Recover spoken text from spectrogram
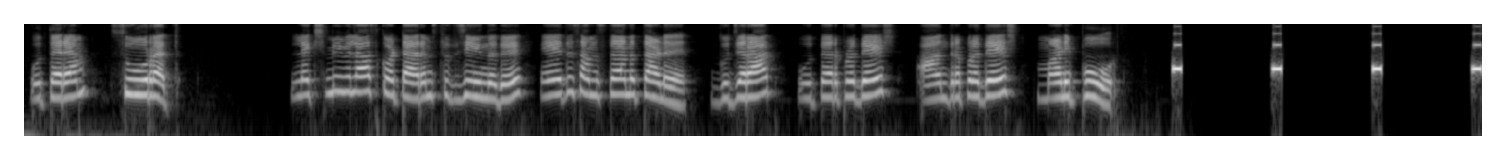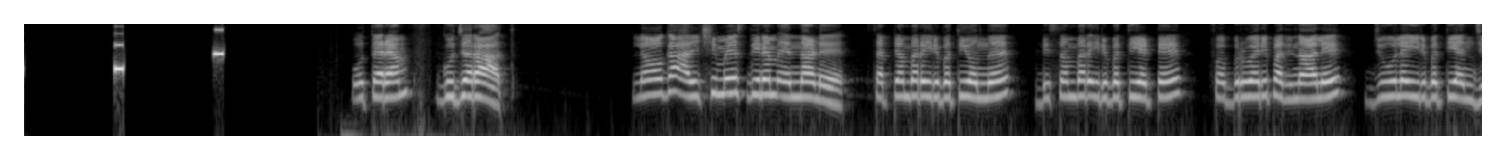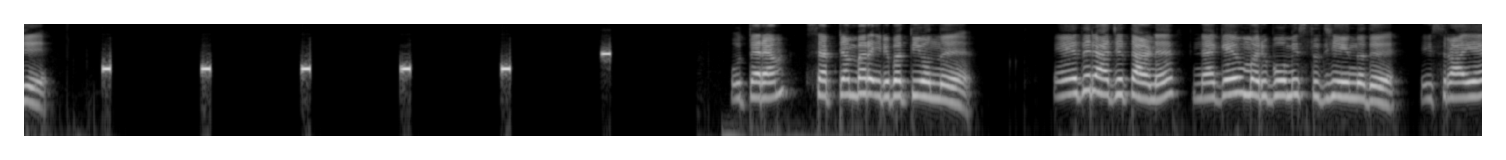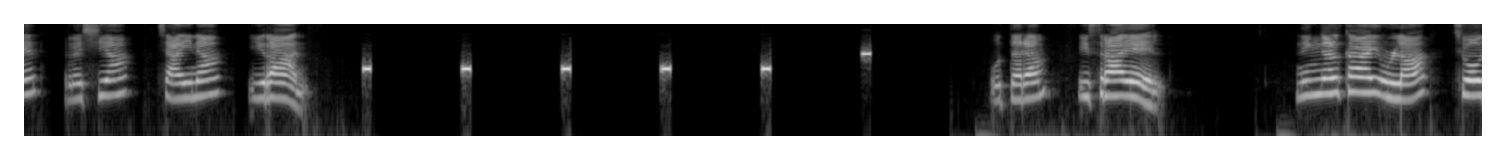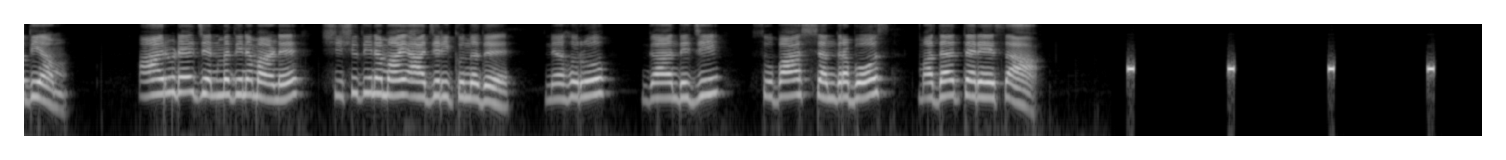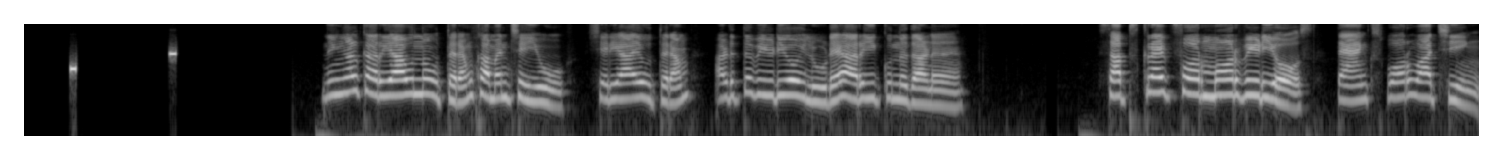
ഉത്തരം സൂറത്ത്. ലക്ഷ്മി വിലാസ് കൊട്ടാരം സ്ഥിതി ചെയ്യുന്നത് ഏത് സംസ്ഥാനത്താണ്? ഗുജറാത്ത് ഉത്തർപ്രദേശ് ആന്ധ്രാപ്രദേശ് മണിപ്പൂർ. ഉത്തരം ഗുജറാത്ത്. ലോക അൽഷിമേഴ്സ് ദിനം എന്നാണ് സെപ്റ്റംബർ ഇരുപത്തിയൊന്ന് ഡിസംബർ ഇരുപത്തിയെട്ട് ഫെബ്രുവരി പതിനാല് ജൂലൈ ഇരുപത്തിയഞ്ച്. ഉത്തരം സെപ്റ്റംബർ ഇരുപത്തിയൊന്ന്. ഏത് രാജ്യത്താണ് നഗേവ് മരുഭൂമി സ്ഥിതി ചെയ്യുന്നത്? Israel Russia China Iran. ഉത്തരം ഇസ്രായേൽ. നിങ്ങൾക്കായി ഉള്ള ചോദ്യം. ആരുടെ ജന്മദിനമാണ് ശിശുദിനമായി ആചരിക്കുന്നത്? Nehru Gandhiji Subhash Chandra Bose Mother Teresa. നിങ്ങൾക്കറിയാവുന്ന ഉത്തരം കമന്റ് ചെയ്യൂ. ശരിയായ ഉത്തരം അടുത്ത വീഡിയോയിലൂടെ അറിയിക്കുന്നതാണ്. Subscribe for more videos thanks for watching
